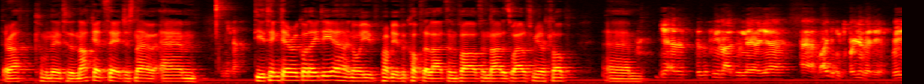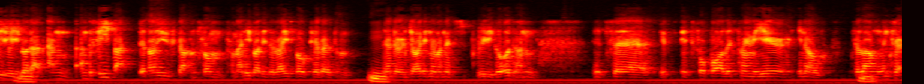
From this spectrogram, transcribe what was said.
they're at coming into the knockout stages now. Um, Yeah. do you think they're a good idea? I know you've probably have a couple of lads involved in that as well from your club. Um, Yeah, there's, there's a few lads in there. Yeah, um, I think it's a brilliant idea. Really, really good. And and the feedback that I've gotten from from anybody that I spoke to about them, you know, they're enjoying them, and it's really good. And it's uh, it, it's football this time of year. You know, it's a long winter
